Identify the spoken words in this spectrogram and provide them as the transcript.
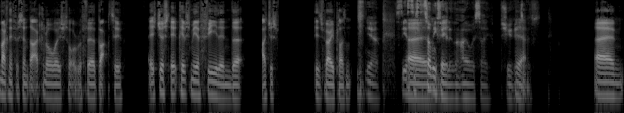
magnificent that I can always sort of refer back to. It's just it gives me a feeling that I just is very pleasant. Yeah, it's the, it's the tummy Um, feeling that I always say. Shoegaze yeah. gives. Um,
